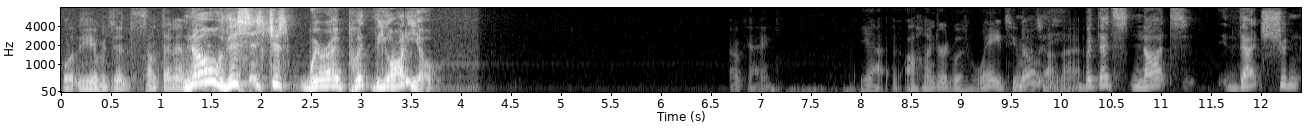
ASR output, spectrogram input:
Well, you did something. In No, this is just where I put the audio. Okay. Yeah, a hundred was way too much on that. But that's not. That shouldn't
